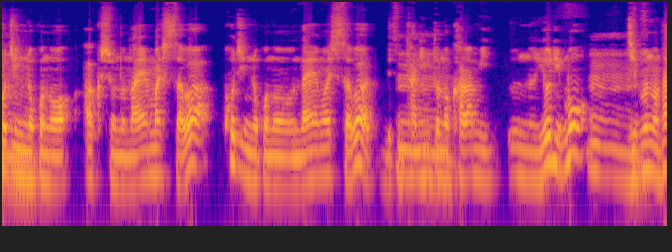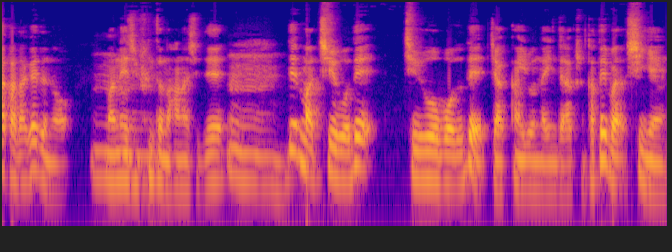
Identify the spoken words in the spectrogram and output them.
個人のこのアクションの悩ましさは、個人のこの悩ましさは別に他人との絡みよりも、自分の中だけでのマネジメントの話で、で、まあ中央で、中央ボードで若干いろんなインタラクション。例えば資源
